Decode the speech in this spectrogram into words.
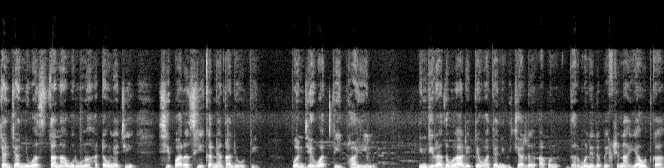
त्यांच्या निवासस्थानावरून हटवण्याची शिफारसही करण्यात आली होती. पण जेव्हा ती फाईल इंदिराजवळ आली तेव्हा त्यांनी विचारलं आपण धर्मनिरपेक्ष नाही आहोत का?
